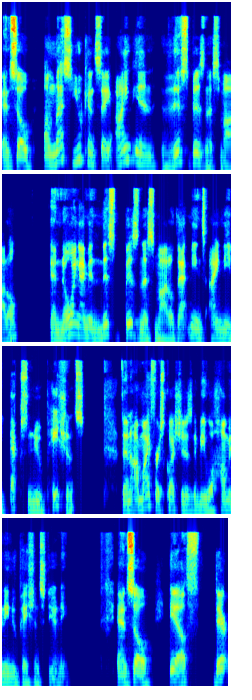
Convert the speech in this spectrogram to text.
And so, unless you can say, I'm in this business model, and knowing I'm in this business model, that means I need X new patients, then uh, my first question is going to be, well, how many new patients do you need? And so, if there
